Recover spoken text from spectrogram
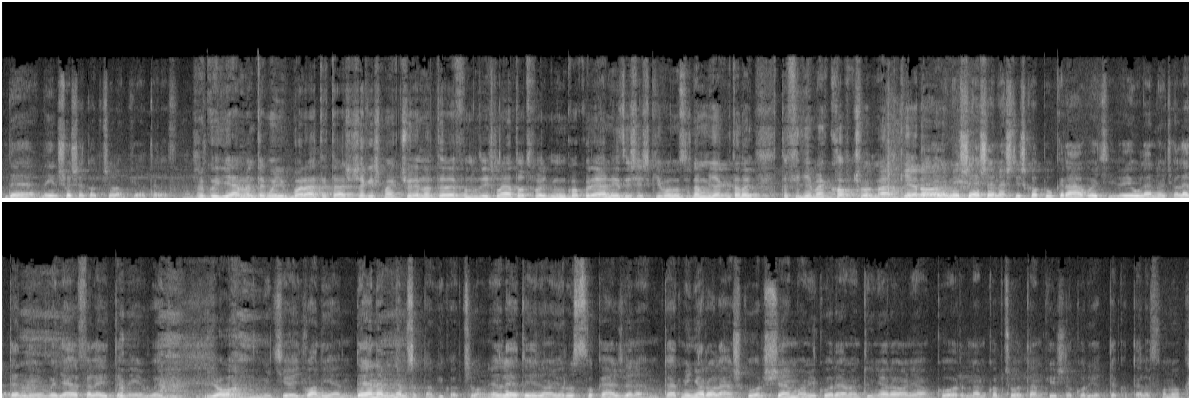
de én sose kapcsolom ki a telefont. És akkor így elmentek mondjuk baráti társaság, és megcsörjen a telefonod, és látod, hogy munka, akkor elnézés, és kivonulsz, és nem mondják utána, hogy te figyelj meg, kapcsol már ki erre. De, még SMS-t is kapok rá, hogy jó lenne, ha letenném, vagy elfelejteném, vagy... ja. Úgyhogy van ilyen, de nem, nem szoktam kikapcsolni. Ez lehet egy nagyon rossz szokás, de nem. Tehát mi nyaraláskor sem, amikor elmentünk nyaralni, akkor nem kapcsoltam ki, és akkor jöttek a telefonok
